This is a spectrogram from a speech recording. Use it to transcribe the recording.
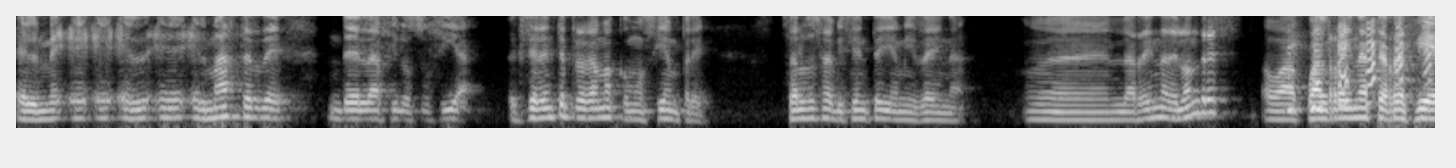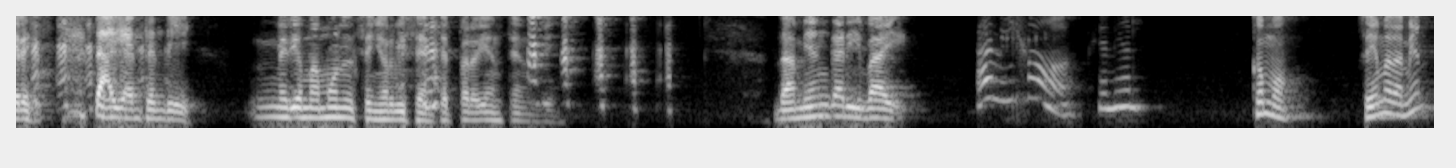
El, eh, eh, el, eh, el máster de, de la filosofía. Excelente programa como siempre. Saludos a Vicente y a mi reina. ¿La reina de Londres? ¿O a cuál reina te refieres? Ah, ya entendí. Medio mamón el señor Vicente, pero ya entendí. Damián Garibay. Ah, mi hijo, genial. ¿Cómo? ¿Se llama Damián?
